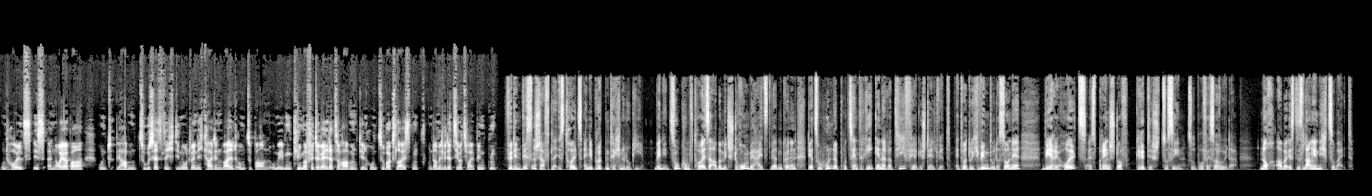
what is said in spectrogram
und Holz ist erneuerbar und wir haben zusätzlich die Notwendigkeit, den Wald umzubauen, um eben klimafitte Wälder zu haben, die einen hohen Zuwachs leisten und damit wieder CO2 binden. Für den Wissenschaftler ist Holz eine Brückentechnologie. Wenn in Zukunft Häuser aber mit Strom beheizt werden können, der zu 100% regenerativ hergestellt wird, etwa durch Wind oder Sonne, wäre Holz als Brennstoff kritisch zu sehen, so Professor Röder. Noch aber ist es lange nicht so weit.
